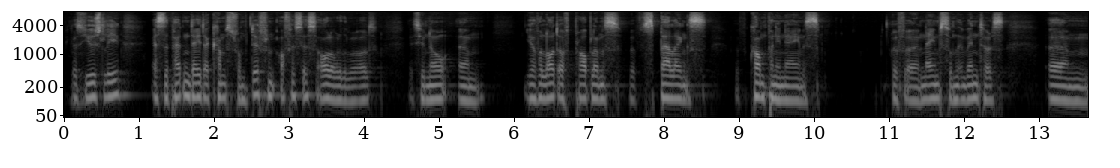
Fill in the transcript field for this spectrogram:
because usually as the patent data comes from different offices all over the world, as you know, um, you have a lot of problems with spellings, with company names, with uh, names from inventors, um,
